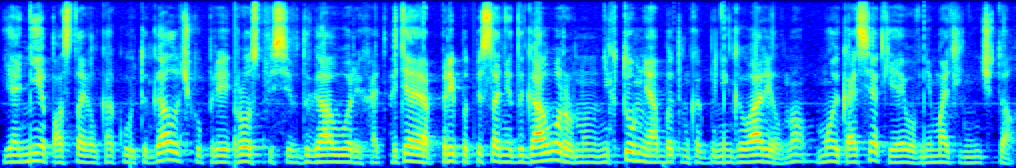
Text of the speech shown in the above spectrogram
я не поставил какую-то галочку при росписи в договоре, хотя при подписании договора ну, никто мне об этом как бы не говорил, но мой косяк, я его внимательно не читал.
